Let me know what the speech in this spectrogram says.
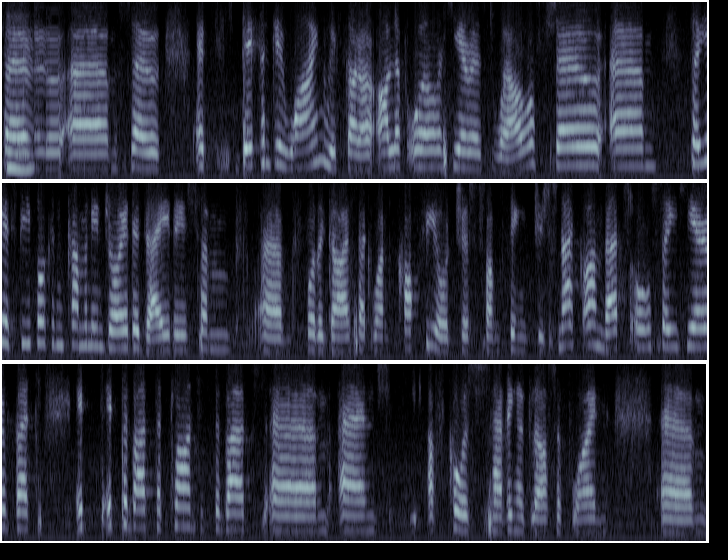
so um, so it's definitely wine. We've got our olive oil here as well. So um, so yes, people can come and enjoy the day. There's some uh, for the guys that want coffee or just something to snack on. That's also here. But it's it's about the plant. It's about um, and of course having a glass of wine um,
